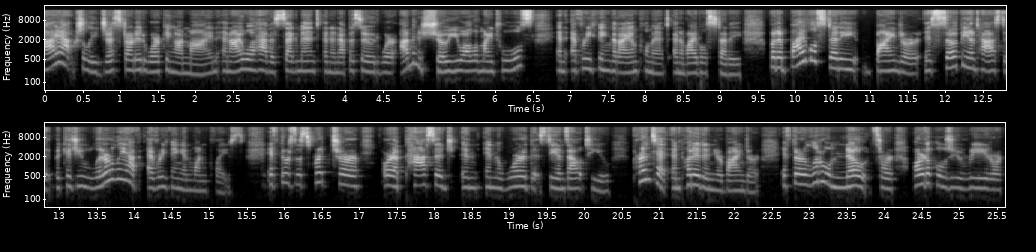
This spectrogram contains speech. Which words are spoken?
I actually just started working on mine, and I will have a segment and an episode where I'm going to show you all of my tools and everything that I implement in a Bible study. But a Bible study binder is so fantastic because you literally have everything in one place. If there's a scripture or a passage in, in the word that stands out to you, print it and put it in your binder. If there are little notes or articles you read, or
